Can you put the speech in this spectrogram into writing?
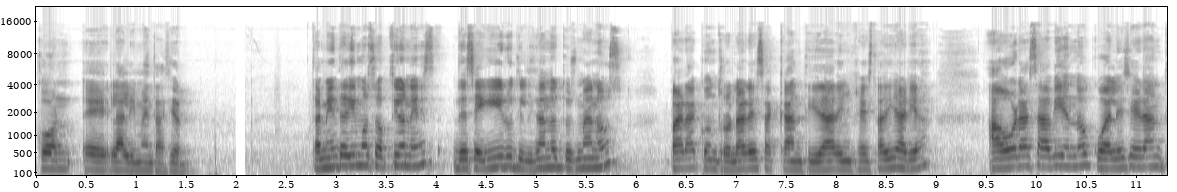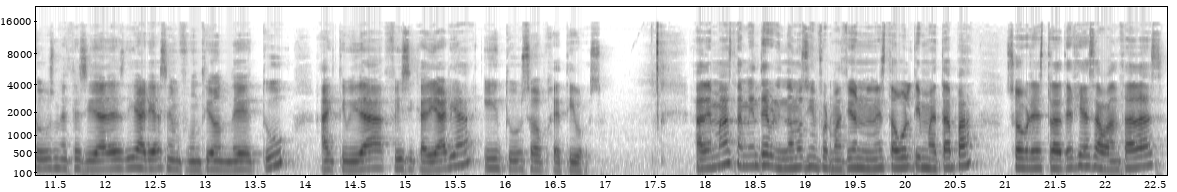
con eh, la alimentación. También te dimos opciones de seguir utilizando tus manos para controlar esa cantidad de ingesta diaria ahora sabiendo cuáles eran tus necesidades diarias en función de tu actividad física diaria y tus objetivos. Además, también te brindamos información en esta última etapa sobre estrategias avanzadas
